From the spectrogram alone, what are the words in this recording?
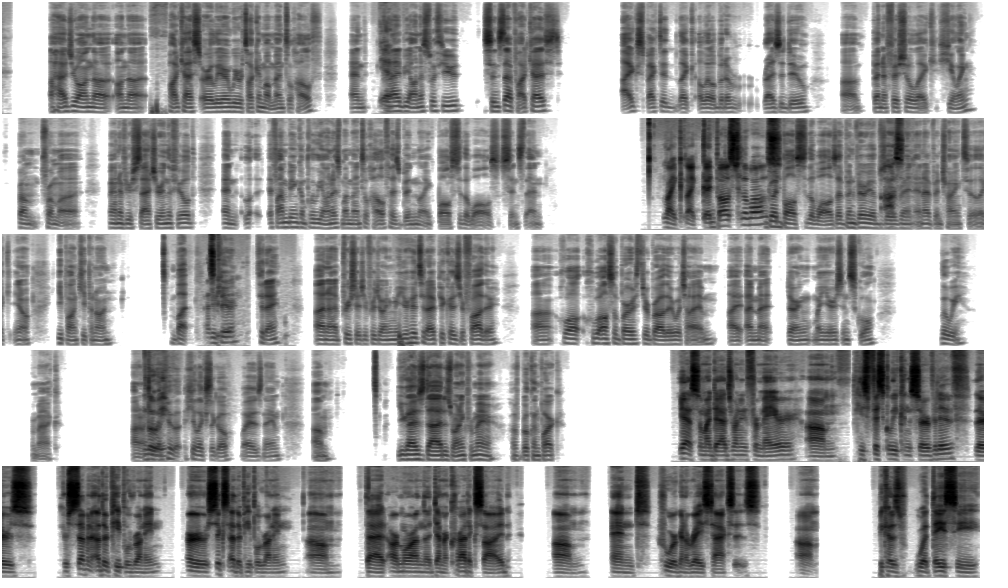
I had you on the on the podcast earlier. We were talking about mental health, and can I be honest with you? Since that podcast, I expected like a little bit of residue, uh, beneficial like healing from from a man of your stature in the field. And if I'm being completely honest, my mental health has been like balls to the walls since then. Like like good balls to the walls. Good balls to the walls. I've been very Awesome. observant, and I've been trying to like you know keep on keeping on. But That's you're good. here today, and I appreciate you for joining me. You're here today because your father, uh, who al- who also birthed your brother, which I am I I met during my years in school, Louis, or Mac. I don't know. He, Louis. he, li- he likes to go by his name. Um, you guys' dad is running for mayor of Brooklyn Park. Yeah, so my dad's running for mayor. Um, he's fiscally conservative. There's there's seven other people running, or six other people running, um, that are more on the Democratic side, um, and who are going to raise taxes, um, because what they see,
